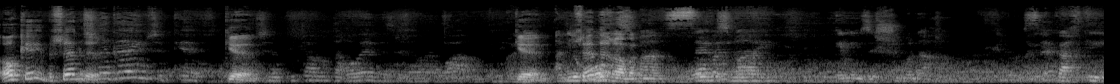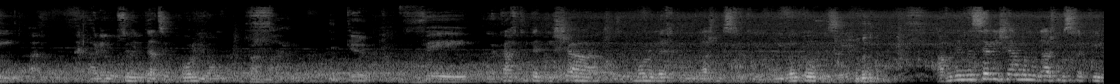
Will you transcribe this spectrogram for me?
אוקיי, יש בסדר. רגעים של כיף. כן. שפתאום אתה רואה וזה וואו. כן, אני בסדר, רוב אבל... הזמן, רוב הזמן אין עם זה שום הנאה. אני לקחתי, אני עושה מדיטציה כל יום, פעמיים, כן. ולקחתי את הגישה, זה כמו ללכת למגרש משחקים, אני לא טוב בזה, אבל אני מנסה להישאר במגרש משחקים,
